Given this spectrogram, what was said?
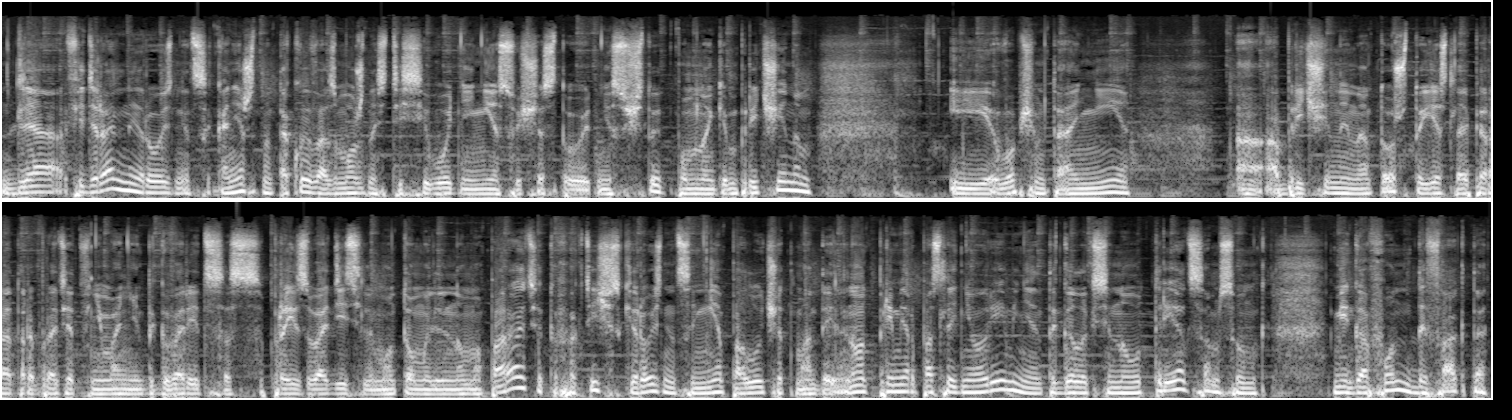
Для федеральной розницы, конечно, такой возможности сегодня не существует. Не существует по многим причинам. И, в общем-то, они обречены на то, что если оператор обратит внимание и договорится с производителем о том или ином аппарате, то фактически розница не получит модель. Ну вот пример последнего времени это Galaxy Note 3 от Samsung. Мегафон де-факто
